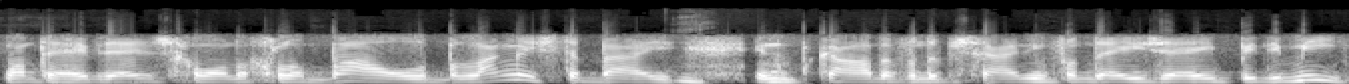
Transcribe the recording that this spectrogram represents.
Want er is gewoon een globaal belang is erbij in het kader van de bestrijding van deze epidemie.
